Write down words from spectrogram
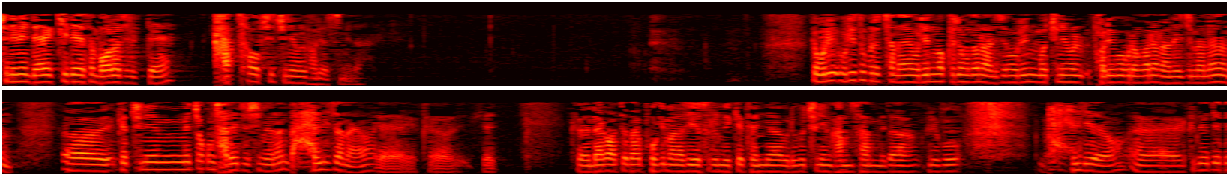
주님이 내 기대에서 멀어질 때 가차 없이 주님을 버렸습니다. 그러니까 우리 우리도 그렇잖아요. 우리는 뭐 그 정도는 아니지만 우리는 뭐 주님을 버리고 그런 건 아니지만은 어 이렇게 주님이 조금 잘해 주시면은 난리잖아요. 예. 그, 이렇게, 그 내가 어쩌다 보기만 해서 예수를 믿게 됐냐 그리고 주님 감사합니다. 그리고 난리예요. 예. 근데 이제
